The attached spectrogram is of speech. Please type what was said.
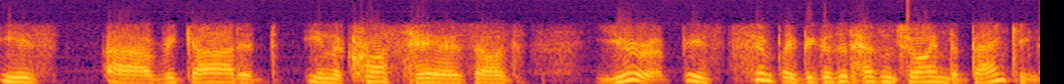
is uh, regarded in the crosshairs of Europe is simply because it hasn't joined the banking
